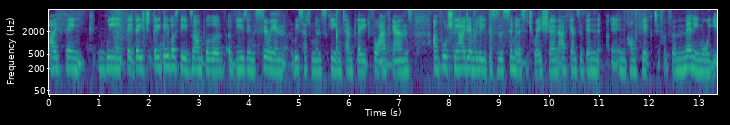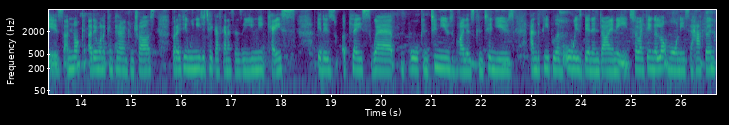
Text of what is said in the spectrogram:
I think we they, they, they gave us the example of, of using the Syrian resettlement scheme template for Afghans. Unfortunately, I don't believe this is a similar situation. Afghans have been in conflict for, for many more years. I'm not I don't want to compare and contrast, but I think we need to take Afghanistan as a unique case. It is a place where war continues, violence continues, and the people have always been in dire need. So I think a lot more needs to happen.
